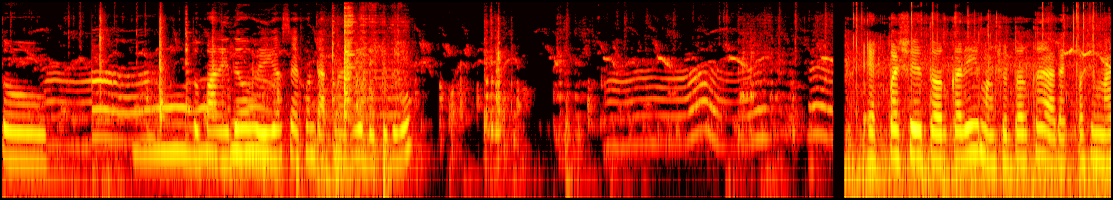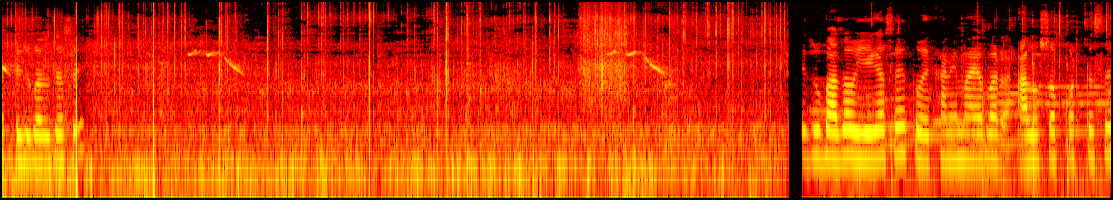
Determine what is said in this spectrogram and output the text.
তো তো পানি দেওয়া হয়ে গেছে এখন ঢাকনা দিয়ে ডেকে দেবো। এক পাশে তরকারি মাংসের তরকারি আর এক পাশে মাছ গাছ আছে ভাজা হয়ে গেছে, তো এখানে মা আবার আলু চপ করতেছে।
